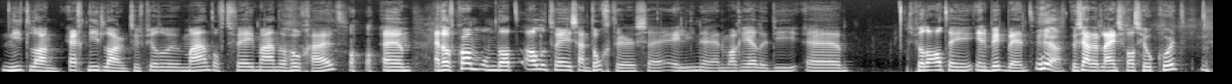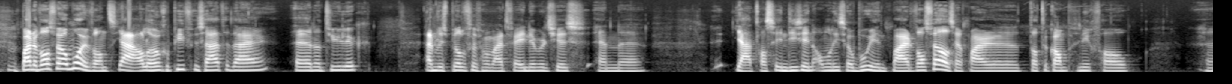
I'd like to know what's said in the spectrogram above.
niet lang. Echt niet lang. Toen speelden we een maand of twee maanden hooguit. Ehm en dat kwam omdat alle twee zijn dochters, eh, Eline en Marielle, die ehm, speelden altijd in de big band. Ja. Dus ja, dat lijntje was heel kort. maar dat was wel mooi, want ja, alle hoge pieven zaten daar eh, natuurlijk. En we speelden volgens mij maar twee nummertjes. En eh, ja, het was in die zin allemaal niet zo boeiend. Maar het was wel, zeg maar, eh, dat de campus in ieder geval... eh,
